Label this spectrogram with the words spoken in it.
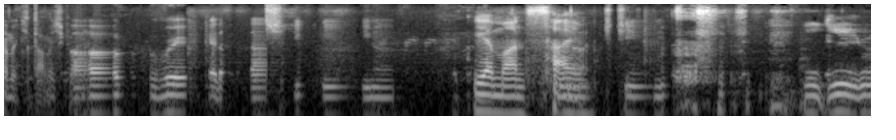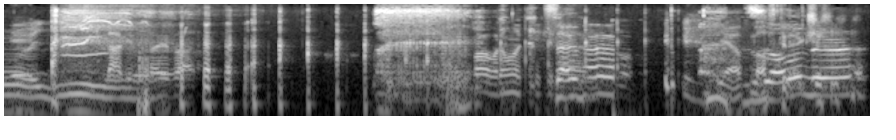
how much damage. But Oh, really? Yeah, man, same. I don't want to kick it. So out. Uh, yeah, I've lost connection.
